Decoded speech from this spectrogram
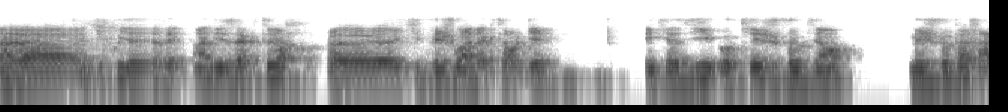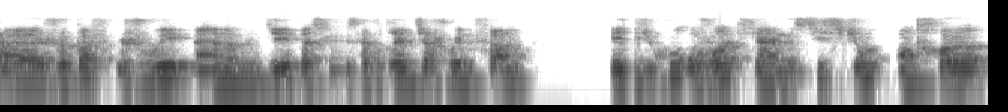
euh, du coup, il y avait un des acteurs qui devait jouer un acteur gay et qui a dit OK, je veux bien, mais je veux pas faire je veux pas jouer un homme gay parce que ça voudrait dire jouer une femme. Et du coup, on voit qu'il y a une scission entre,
